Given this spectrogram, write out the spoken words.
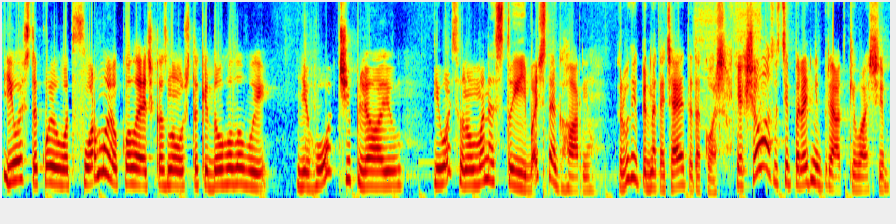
І ось такою от формою колечка, знову ж таки, до голови. Його чіпляю. І ось воно в мене стоїть. Бачите, як гарно. Руки піднакачаєте також. Якщо у вас ці передні прядки ваші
